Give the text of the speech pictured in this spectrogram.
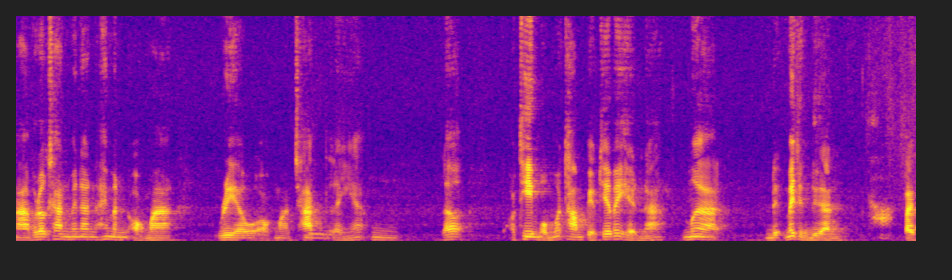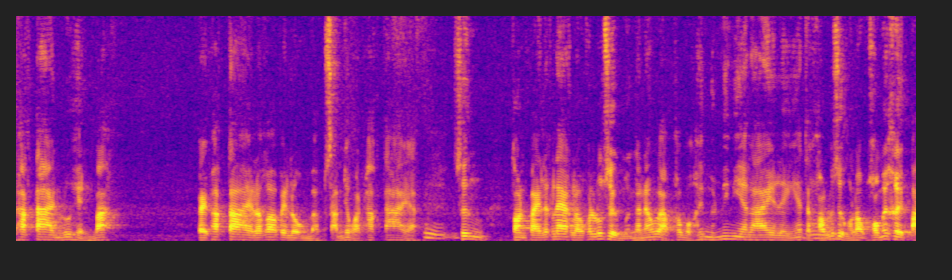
งานโปรดักชันไม่นั้นให้มันออกมาเรียวออกมาชัดอะไรเงี้ยอืมแล้วเอาทีมผมมาทำเปรียบเทียบให้เห็นนะ เมื่อเดือนไม่ถึงเดือนค่ะไปภาคใต้ไม่รู้เห็นปะไปภาคใต้แล้วก็ไปลงแบบสามจังหวัดภาคใต้อะอืมซึ่งตอนไปแรกๆ เราก็รู้สึกเหมือนกันนะแบบเขาบอกเฮ้ยมันไม่มีอะไรอะไรเงี้ยแต่อืมความรู้สึกของเราพอไม่เคยไป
